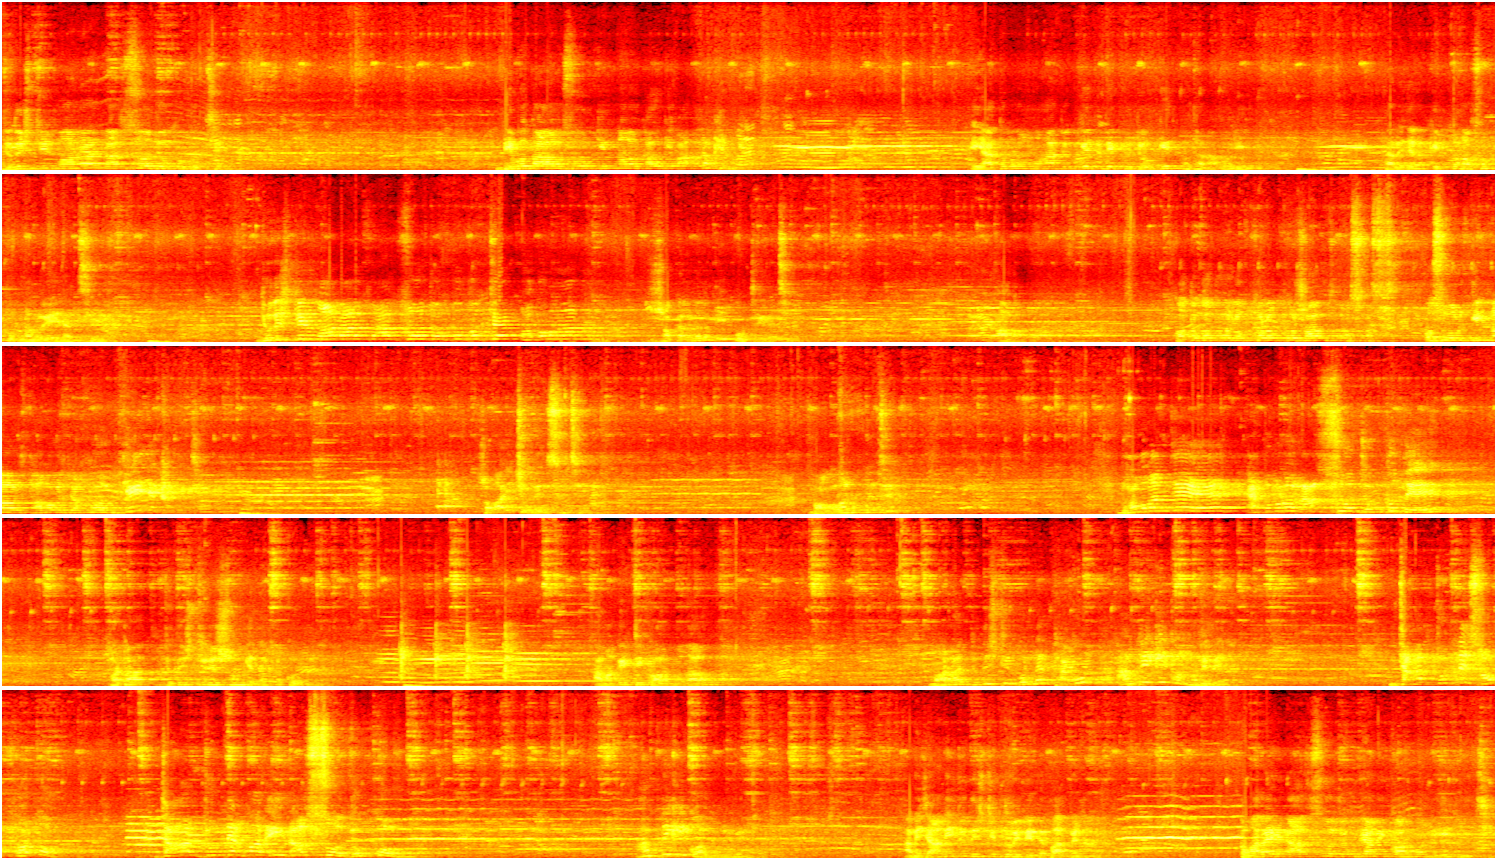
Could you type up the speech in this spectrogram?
যুধিষ্ঠির মহারাজ রাজ্য করছে। দেবতা অসুর কিন্নর কাউকে বাদ রাখেন এই এত বড় মহাযজ্ঞে যদি একটু যজ্ঞের কথা না বলি, তাহলে যেন কীর্তন অসম্পূর্ণ হয়ে যাচ্ছে। যুধিষ্ঠির মহারাজ রাজ্য যজ্ঞ করছে ভগবান। সকালবেলাতেই পৌঁছে গেছে কত কত লক্ষ লক্ষ সব অসুর, কিন্নর স্থাবর জঙ্গল সবাই চলে এসেছে। ভগবানও বলছে, ভগবান যে এত বড় রাজ্য যোগ্যতে হঠাৎ যুধিষ্ঠিরের সঙ্গে দেখা করবে। আমাকে একটি কর্ম দাও। মহারাজ যুধিষ্ঠির বললেন, ঠাকুর, আপনি কি কর্ম নেবেন? যার জন্য সব কর্ম, যার জন্য আমার এই রাজ্য যোগ্য আপনি কি কর্ম নেবেন? আমি জানি যুধিষ্ঠির তুমি দিতে পারবে না। তোমার এই রাজ্য যোগ্যে আমি কর্ম নিয়ে নিয়েছি।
